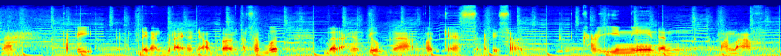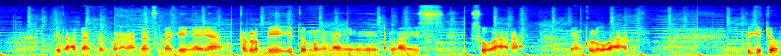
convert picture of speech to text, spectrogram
Nah tapi dengan berakhirnya obrolan tersebut berakhir juga podcast episode kali ini dan mohon maaf bila ada kekurangan dan sebagainya ya. Terlebih itu mengenai noise suara yang keluar. Begitu.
